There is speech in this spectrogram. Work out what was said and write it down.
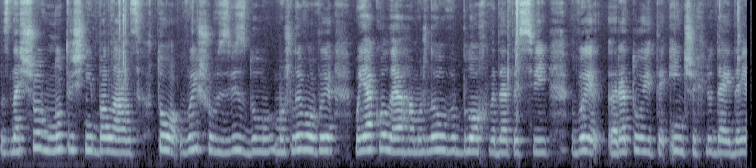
знайшов внутрішній баланс, хто вийшов в звізду, можливо, ви моя колега, можливо, ви блог ведете свій, ви рятуєте інших людей, даєте.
